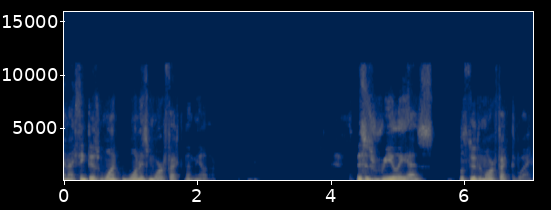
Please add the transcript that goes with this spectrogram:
And I think there's one one is more effective than the other. This is really as let's do the more effective way.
